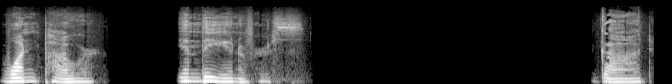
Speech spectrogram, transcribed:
one power in the universe God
